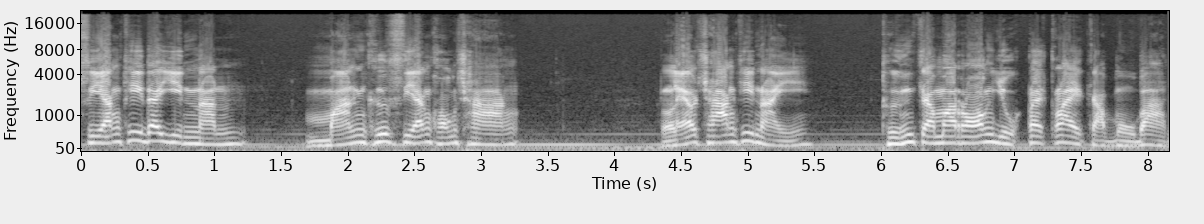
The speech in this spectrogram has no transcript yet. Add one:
เสียงที่ได้ยินนั้น มันคือเสียงของช้าง แล้วช้างที่ไหน ถึงจะมาร้องอยู่ใกล้ ๆ กับหมู่บ้าน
